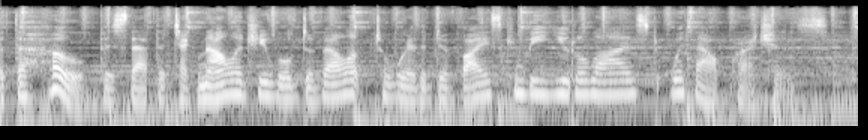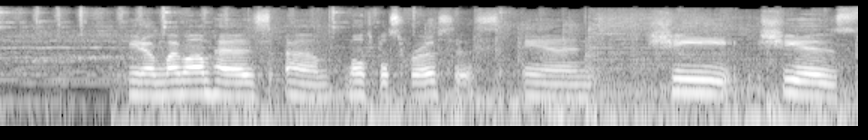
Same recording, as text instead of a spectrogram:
But the hope is that the technology will develop to where the device can be utilized without crutches. You know, my mom has um, multiple sclerosis, and she she is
